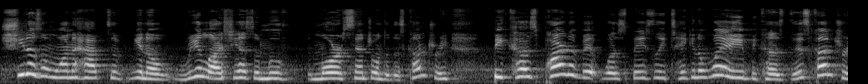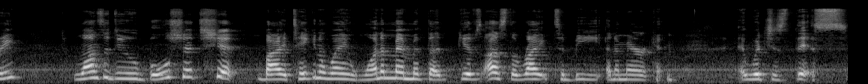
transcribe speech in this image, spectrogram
she doesn't want to have to, you know, realize she has to move more central into this country because part of it was basically taken away because this country wants to do bullshit shit by taking away one amendment that gives us the right to be an American, which is this.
